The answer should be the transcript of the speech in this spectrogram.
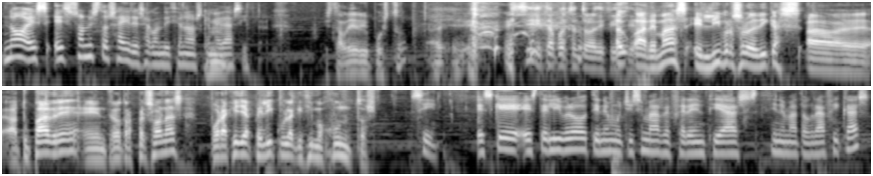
No, es, es- son estos aires acondicionados que me Mm. da así. ¿Está el aire puesto? Eh, Sí, está puesto en todo el edificio. Además, el libro se lo dedicas a, a tu padre, entre otras personas, por aquella película que hicimos juntos. Sí, es que este libro tiene muchísimas referencias cinematográficas,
